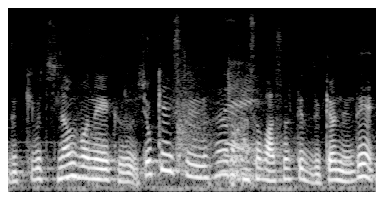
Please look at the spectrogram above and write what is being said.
느끼고 지난번에 그 쇼케이스 하러 가서 봤을 때도 느꼈는데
